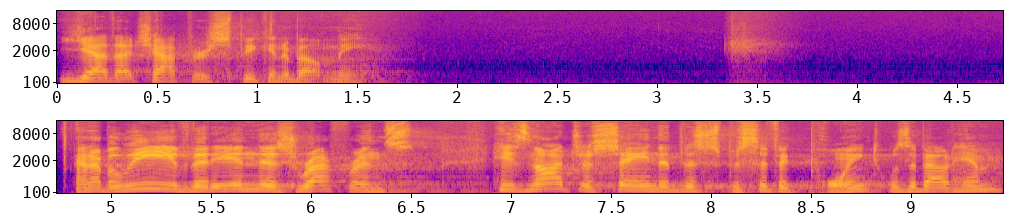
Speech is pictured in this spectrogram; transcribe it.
Yeah, that chapter is speaking about me. And I believe that in this reference, He's not just saying that this specific point was about him,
